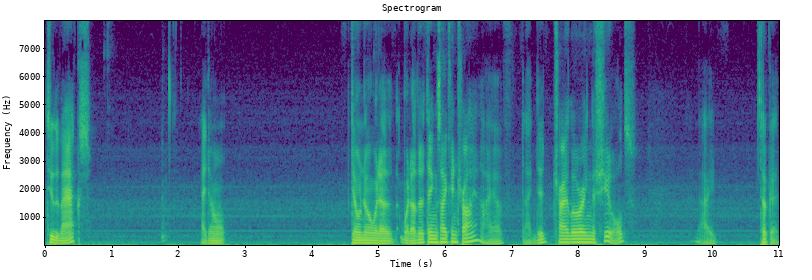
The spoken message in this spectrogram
To the max. I don't don't know what other, what other things I can try. I have I did try lowering the shields. I took a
